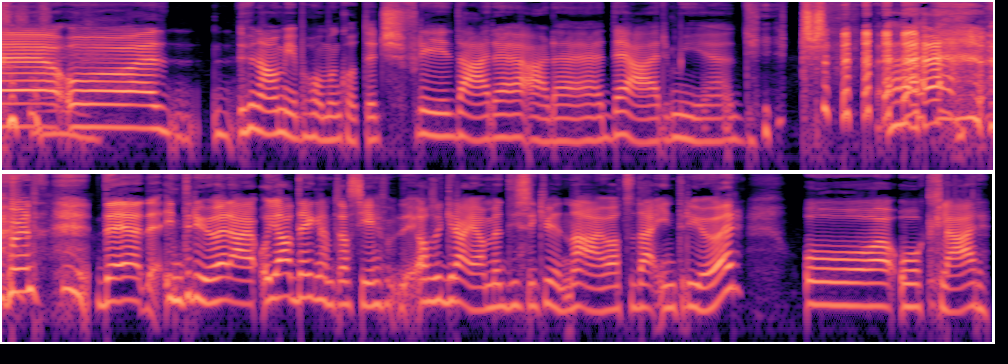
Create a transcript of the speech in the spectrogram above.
Eh, og hun er jo mye på Home and Cottage, fordi der eh, er det Det er mye dyrt. Men det, det, interiør er Og ja, det glemte jeg å si. Altså, greia med disse kvinnene er jo at det er interiør og, og klær.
